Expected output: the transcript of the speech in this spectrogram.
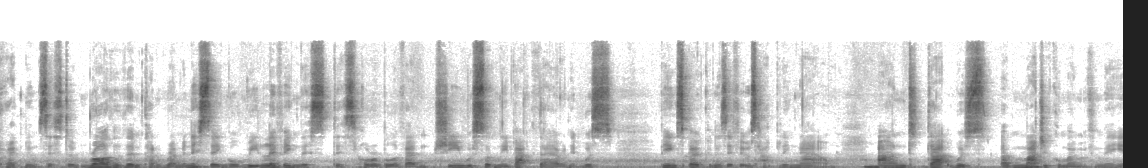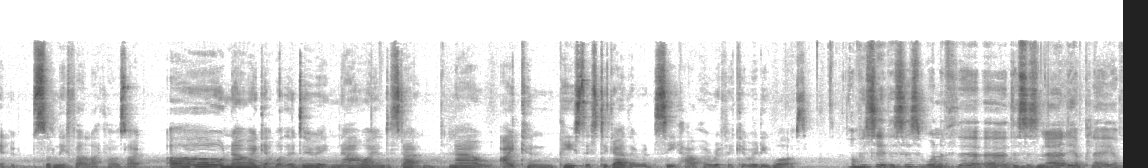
pregnant sister, rather than kind of reminiscing or reliving this this horrible event, she was suddenly back there, and it was being spoken as if it was happening now. Hmm. And that was a magical moment for me. It suddenly felt like I was like, oh, now I get what they're doing. Now I understand. Now I can piece this together and see how horrific it really was. Obviously, this is one of the. Uh, this is an earlier play of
